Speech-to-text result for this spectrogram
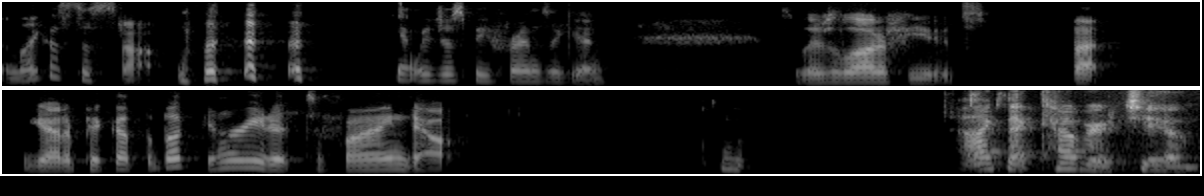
I'd like us to stop. Can't we just be friends again? So there's a lot of feuds, but you got to pick up the book and read it to find out. Hmm. I like that cover too.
